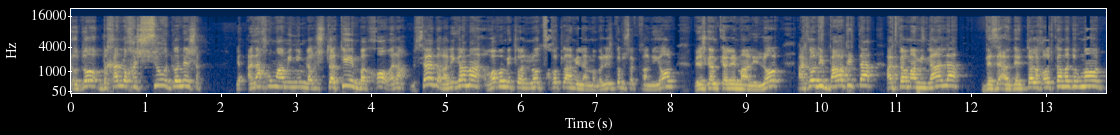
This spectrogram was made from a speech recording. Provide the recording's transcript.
עוד לא, בכלל לא חשוד, לא נאשם, אנחנו מאמינים לרשתתים ברחוב, אנחנו, בסדר, אני גם, רוב המתלוננות צריכות להאמין להם, אבל יש גם שקרניות ויש גם כאלה מעלילות, את לא דיברת איתה, את כבר מאמינה לה, וזה, אני אתן לך עוד כמה דוגמאות,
